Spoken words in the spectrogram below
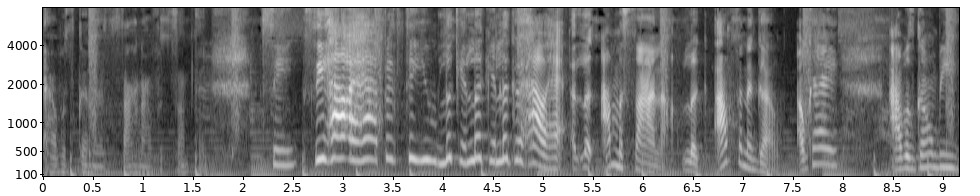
I was gonna sign off with something. See, see how it happens to you. Look at, look at, look at how it. Ha- look, I'm gonna sign off. Look, I'm finna go. Okay, I was gonna be,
